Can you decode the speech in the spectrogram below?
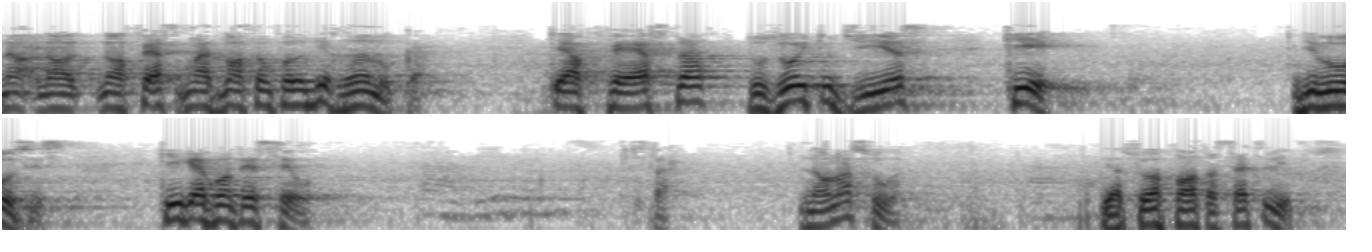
não é? Não, não, não, a festa, mas nós estamos falando de Hanukkah, que é a festa dos oito dias que de luzes. O que, que aconteceu? Está. Não na sua. E a sua falta sete livros.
